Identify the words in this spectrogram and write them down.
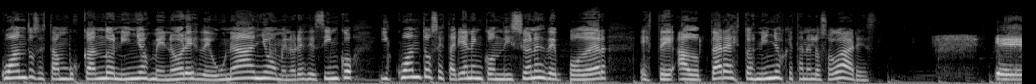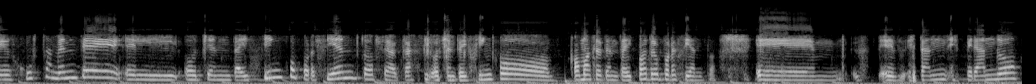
cuántos están buscando niños menores de un año o menores de cinco y cuántos estarían en condiciones de poder este, adoptar a estos niños que están en los hogares. Eh, justamente el 85%, o sea, casi 85,74%, eh, eh, están esperando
